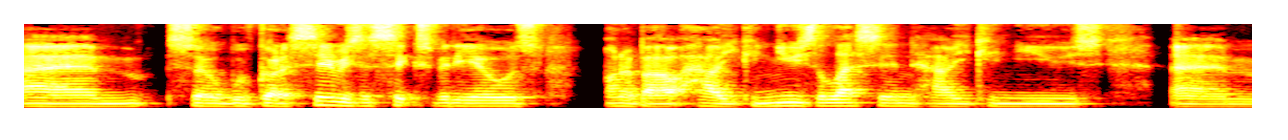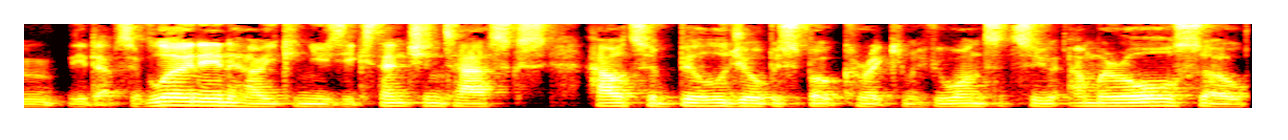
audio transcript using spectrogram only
Um, so we've got a series of six videos on about how you can use the lesson, how you can use um, the adaptive learning, how you can use the extension tasks, how to build your bespoke curriculum if you wanted to. And we're also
